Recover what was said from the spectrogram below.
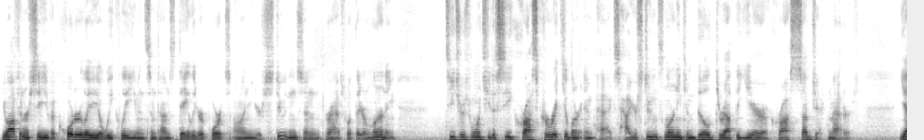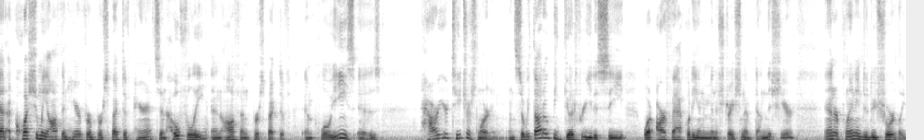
You often receive a quarterly, a weekly, even sometimes daily reports on your students and perhaps what they are learning. Teachers want you to see cross curricular impacts, how your students' learning can build throughout the year across subject matters. Yet, a question we often hear from prospective parents and hopefully and often prospective employees is how are your teachers learning? And so we thought it would be good for you to see what our faculty and administration have done this year and are planning to do shortly.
